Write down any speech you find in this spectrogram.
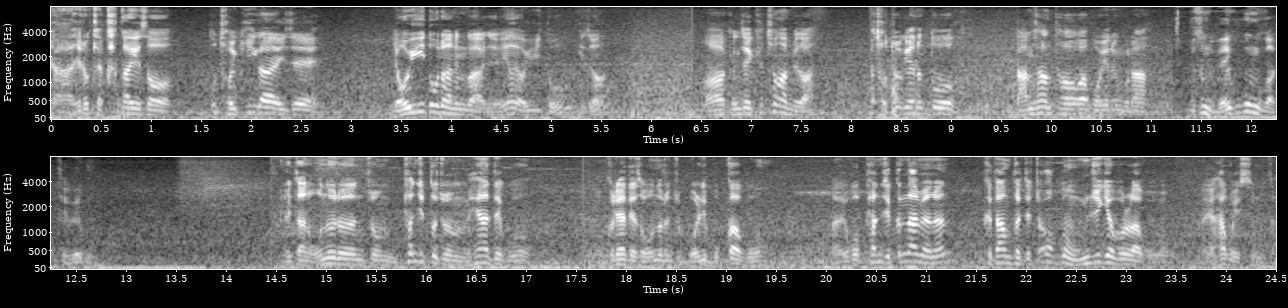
야 이렇게 가까이서 또 저기가 이제 여의도라는 거 아니에요? 여의도? 그죠? 아 굉장히 쾌청합니다. 저쪽에는 또 남산타워가 보이는구나. 무슨 외국 온 것 같아 외국. 일단 오늘은 좀 편집도 좀 해야 되고 어, 그래야 돼서 오늘은 좀 멀리 못 가고 아, 요거 편집 끝나면은 그 다음부터 이제 조금 움직여 보려고 예, 하고 있습니다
